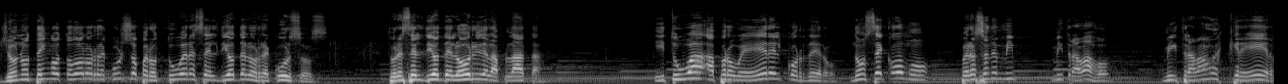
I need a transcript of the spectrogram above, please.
Yo no tengo todos los recursos, pero tú eres el Dios de los recursos. Tú eres el Dios del oro y de la plata. Y tú vas a proveer el cordero. No sé cómo, pero eso no es mi, mi trabajo. Mi trabajo es creer.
